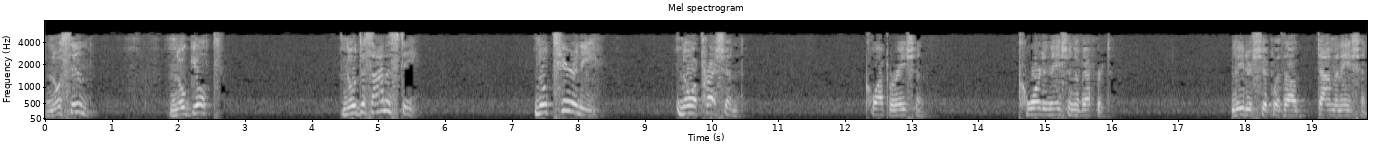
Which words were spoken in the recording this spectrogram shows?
no sin, no guilt, no dishonesty, no tyranny, no oppression, cooperation, coordination of effort, leadership without domination,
